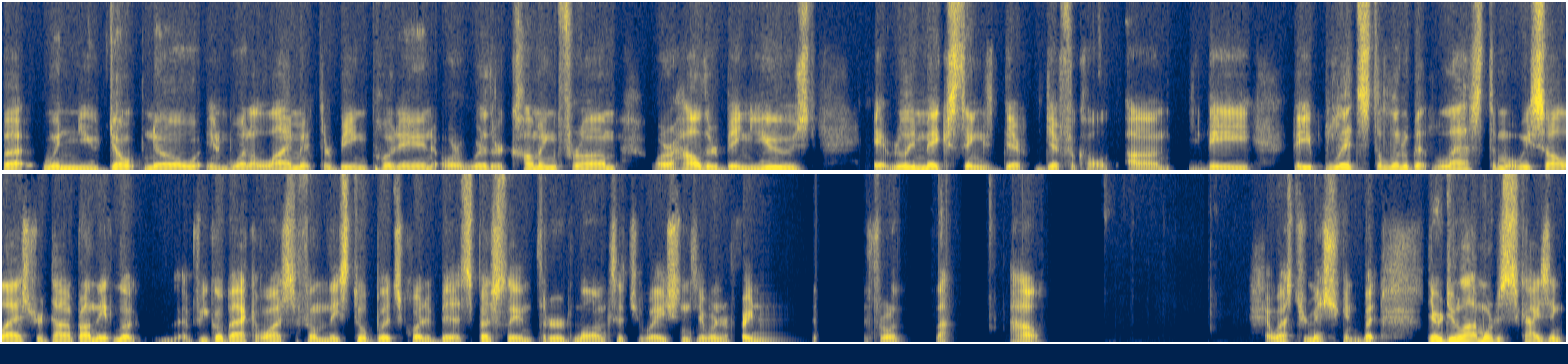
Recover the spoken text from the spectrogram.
but when you don't know in what alignment they're being put in, or where they're coming from, or how they're being used, it really makes things dif- difficult. Um, they they blitzed a little bit less than what we saw last year. Don Brown. They look if you go back and watch the film, they still blitzed quite a bit, especially in third long situations. They weren't afraid to throw out at Western Michigan, but they were doing a lot more disguising,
